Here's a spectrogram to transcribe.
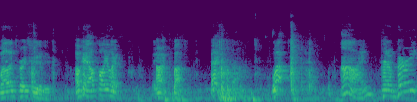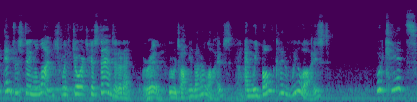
well, that's very sweet of you. Okay, I'll call you later. All right, bye. Hey, well, I had a very interesting lunch with George Costanza today. Really? We were talking about our lives, and we both kind of realized we're kids.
